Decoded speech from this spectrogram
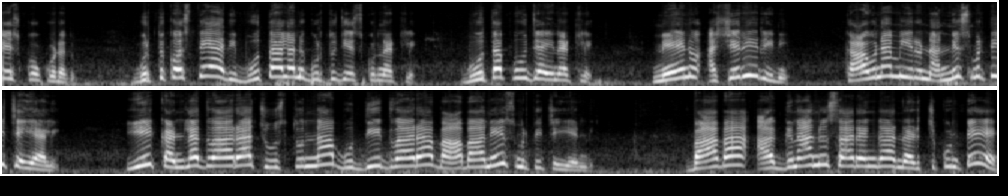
చేసుకోకూడదు. గుర్తుకొస్తే అది భూతాలను గుర్తు చేసుకున్నట్లే భూత పూజ అయినట్లే. నేను అశరీరిని కావున మీరు నన్ను స్మృతి చేయాలి. ఈ కండ్ల ద్వారా చూస్తున్న బుద్ధి ద్వారా బాబానే స్మృతి చేయండి. బాబా ఆజ్ఞానుసారంగా నడుచుకుంటే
